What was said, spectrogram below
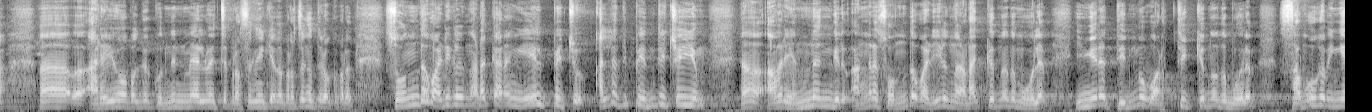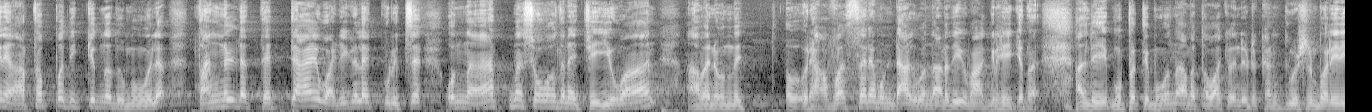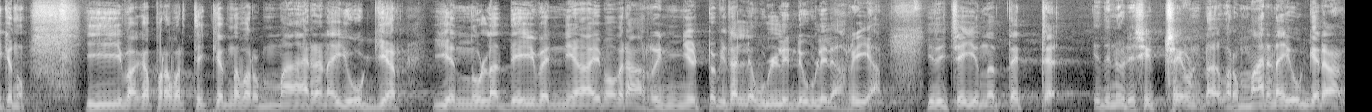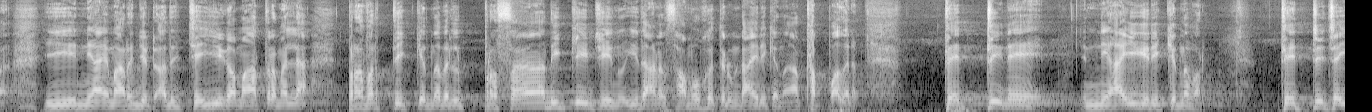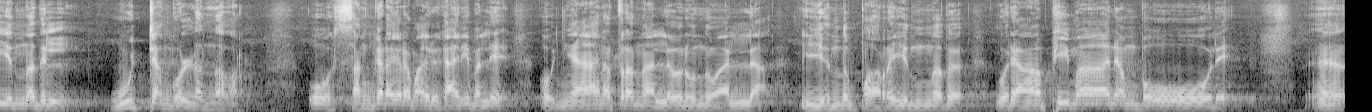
അരയോപക കുന്നിന്മേൽ വെച്ച് പ്രസംഗിക്കുന്ന പ്രസംഗത്തിലൊക്കെ പറയുന്നത്. സ്വന്തം വഴികളിൽ നടക്കാൻ അങ്ങ് ഏൽപ്പിച്ചു. അല്ല അതിപ്പോൾ എന്ത് ചെയ്യും? അവരെന്തെങ്കിലും അങ്ങനെ സ്വന്തം വഴിയിൽ നടക്കുന്നത് മൂലം ഇങ്ങനെ തിന്മ വർദ്ധിക്കുന്നത് മൂലം സമൂഹം ഇങ്ങനെ അധപ്പതിക്കുന്നത് മൂലം തങ്ങളുടെ തെറ്റായ വഴികളെക്കുറിച്ച് ഒന്ന് ആത്മശോധന ചെയ്യുവാൻ അവനൊന്ന് ഒരു ദൈവം ആഗ്രഹിക്കുന്നത്. അതിന്റെ മുപ്പത്തി മൂന്നാമത്തെ വാക്യം ഒരു കൺക്ലൂഷൻ പോലെ ഇരിക്കുന്നു. ഈ വക പ്രവർത്തിക്കുന്നവർ മരണയോഗ്യർ എന്നുള്ള ദൈവന്യായം അവർ അറിഞ്ഞിട്ടും ഇതല്ല ഉള്ളിന്റെ ഉള്ളിൽ അറിയാം. ഇത് ചെയ്യുന്ന തെറ്റ് ഇതിനൊരു ശിക്ഷയുണ്ട്. അവർ മരണയോഗ്യരാണ്. ഈ ന്യായം അറിഞ്ഞിട്ട് അത് ചെയ്യുക മാത്രമല്ല പ്രവർത്തിക്കുന്നവരിൽ പ്രസാദിക്കുകയും ചെയ്യുന്നു. ഇതാണ് സമൂഹത്തിലുണ്ടായിരിക്കുന്ന അധപ്പതനം. തെറ്റിനെ ന്യായീകരിക്കുന്നവർ തെറ്റ് ചെയ്യുന്നതിൽ ഊറ്റം കൊള്ളുന്നവർ. ഓ സങ്കടകരമായൊരു കാര്യമല്ലേ? ഓ ഞാനത്ര നല്ലവനൊന്നും അല്ല എന്ന് പറയുന്നത് ഒരാഭിമാനം പോലെ.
